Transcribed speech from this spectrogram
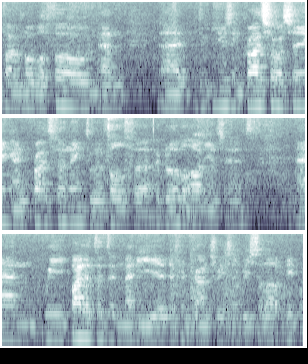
via mobile phone and uh, using crowdsourcing and crowdfunding to involve uh, a global audience in it. and we piloted in many uh, different countries and reached a lot of people.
